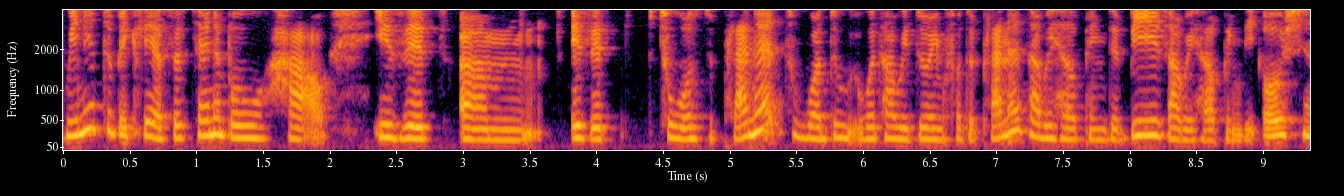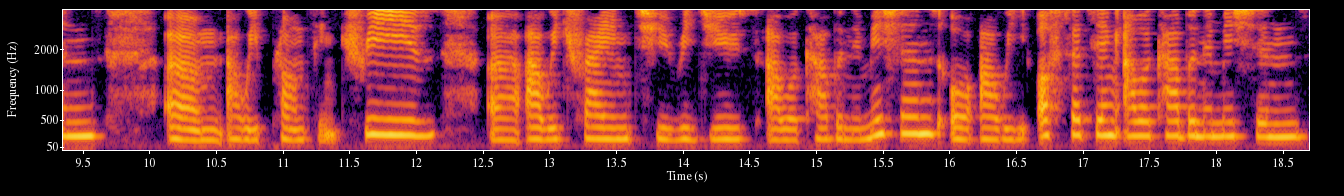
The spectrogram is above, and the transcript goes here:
we need to be clear. Sustainable, how is it? Um, is it towards the planet what do what are we doing for the planet are we helping the bees are we helping the oceans um, are we planting trees uh, are we trying to reduce our carbon emissions or are we offsetting our carbon emissions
